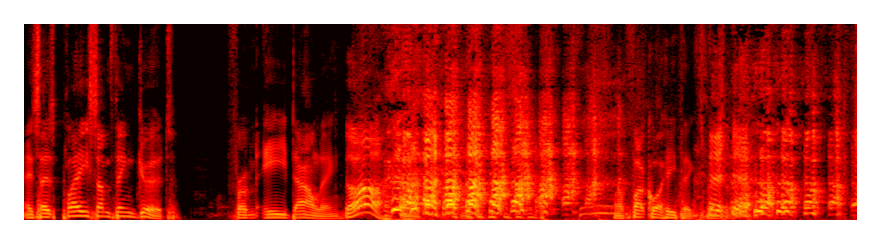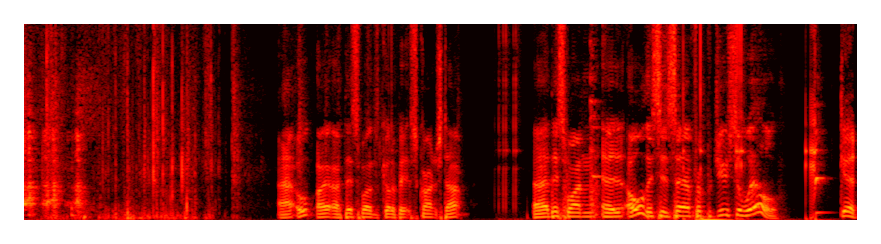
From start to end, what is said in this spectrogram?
It says, "Play something good." From E. Dowling. Oh, Well, fuck what he thinks. uh, oh, uh, this one's got a bit scrunched up. Uh, this one, uh, oh, this is uh, for producer Will. Good.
